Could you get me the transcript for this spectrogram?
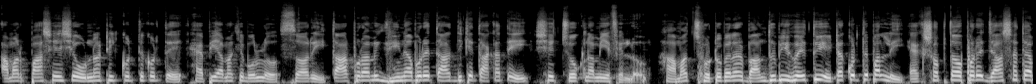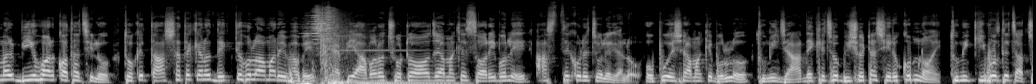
আমার পাশে এসে ওড়না ঠিক করতে করতে হ্যাপি আমাকে বলল, সরি তারপর আমি ঘৃণা ভরে তার দিকে তাকাতেই সে চোখ নামিয়ে ফেলল। আমার ছোটবেলার বান্ধবী হয়ে তুই এটা করতে পারলি? এক সপ্তাহ পরে যার সাথে আমার বিয়ে হওয়ার কথা ছিল, তোকে তার সাথে কেন দেখতে হলো আমার এভাবে? হ্যাপি আবারও ছোট আওয়াজে আমাকে সরি বলে আস্তে করে চলে গেল। অপু এসে আমাকে বলল, তুমি যা দেখেছ বিষয়টা সেরকম নয়। তুমি কি বলতে চাচ্ছ?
